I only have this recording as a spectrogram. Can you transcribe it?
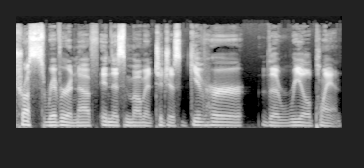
trusts River enough in this moment to just give her the real plan,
